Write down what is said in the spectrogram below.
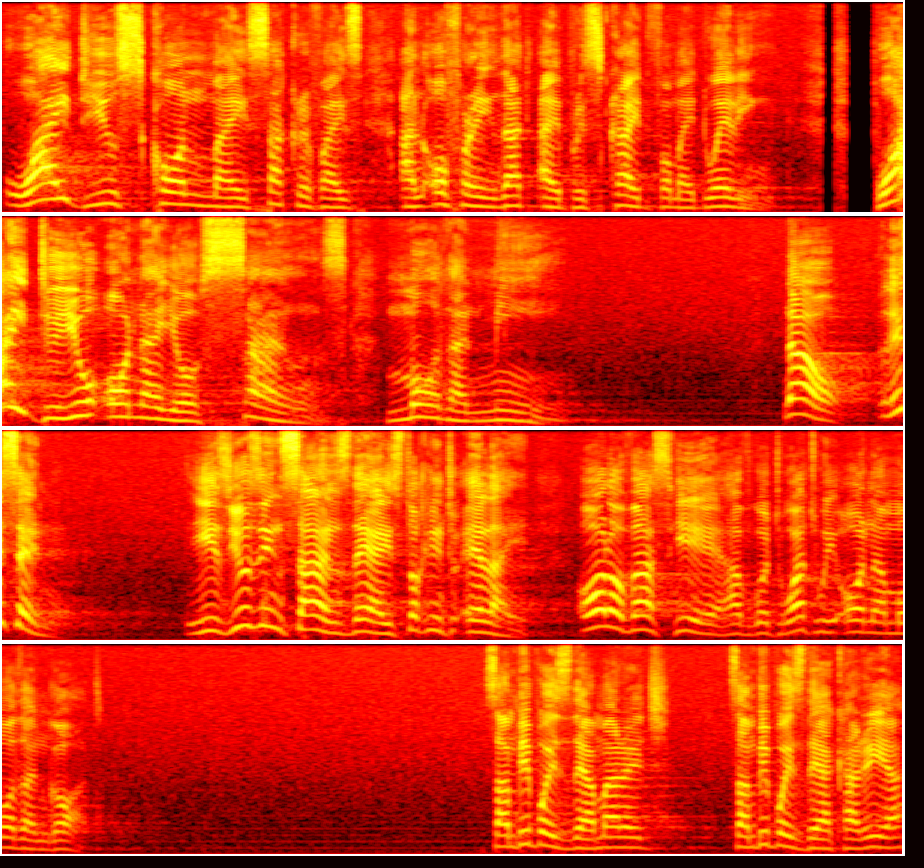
why do you scorn my sacrifice and offering that I prescribed for my dwelling? Why do you honor your sons more than me? Now, listen, he's using sons there, he's talking to Eli. All of us here have got what we honor more than God. Some people it's their marriage, some people it's their career,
